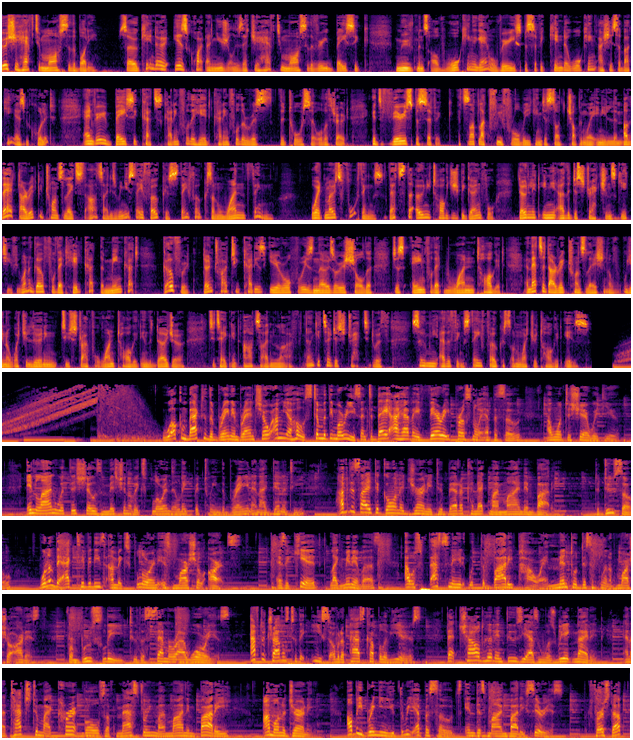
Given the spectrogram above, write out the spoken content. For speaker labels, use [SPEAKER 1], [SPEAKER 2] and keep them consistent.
[SPEAKER 1] first you have to master the body. So kendo is quite unusual is that you have to master the very basic movements of walking again or very specific kendo walking, ashisabaki as we call it, and very basic cuts, cutting for the head, cutting for the wrist, the torso or the throat. It's very specific. It's not like free for all where you can just start chopping away any limb. Now that directly translates to outside is when you stay focused, stay focused on one thing or at most four things. That's the only target you should be going for. Don't let any other distractions get you. If you want to go for that head cut, the men cut, go for it. Don't try to cut his ear off or his nose or his shoulder. Just aim for that one target. And that's a direct translation of, you know, what you're learning to strike for one target in the dojo to taking it outside in life. Don't get so distracted with so many other things. Stay focused on what your target is.
[SPEAKER 2] Welcome back to the Brain and Brand Show. I'm your host, Timothy Maurice, and today I have a very personal episode I want to share with you. In line with this show's mission of exploring the link between the brain and identity, I've decided to go on a journey to better connect my mind and body. To do so, one of the activities I'm exploring is martial arts. As a kid, like many of us, I was fascinated with the body power and mental discipline of martial artists, from Bruce Lee to the samurai warriors. After travels to the east over the past couple of years, that childhood enthusiasm was reignited and attached to my current goals of mastering my mind and body, I'm on a journey. I'll be bringing you three episodes in this mind body series. But first up,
